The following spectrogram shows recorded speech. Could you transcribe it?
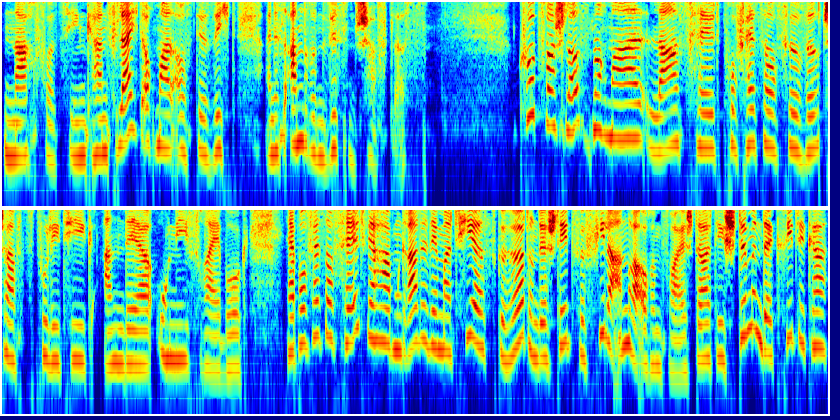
nachvollziehen kann. Vielleicht auch mal aus der Sicht eines anderen Wissenschaftlers. Kurz vor Schluss nochmal Lars Feld, Professor für Wirtschaftspolitik an der Uni Freiburg. Herr Professor Feld, wir haben gerade den Matthias gehört und der steht für viele andere auch im Freistaat. Die Stimmen der Kritiker,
